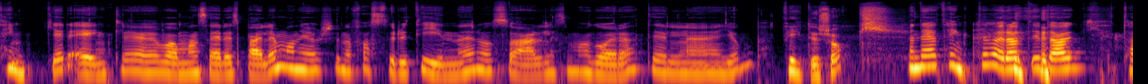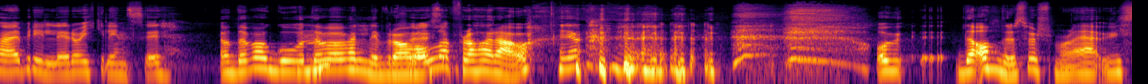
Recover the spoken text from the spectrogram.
tenker egentlig hva man ser i speilet. Man gjør sine faste rutiner, og så er det liksom av gårde til uh, jobb. Fikk du sjokk? Men det jeg tenkte, var at i dag tar jeg briller og ikke linser. Ja, det var, god, det var veldig bra valg, for det har jeg òg. Og det andre spørsmålet er hvis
